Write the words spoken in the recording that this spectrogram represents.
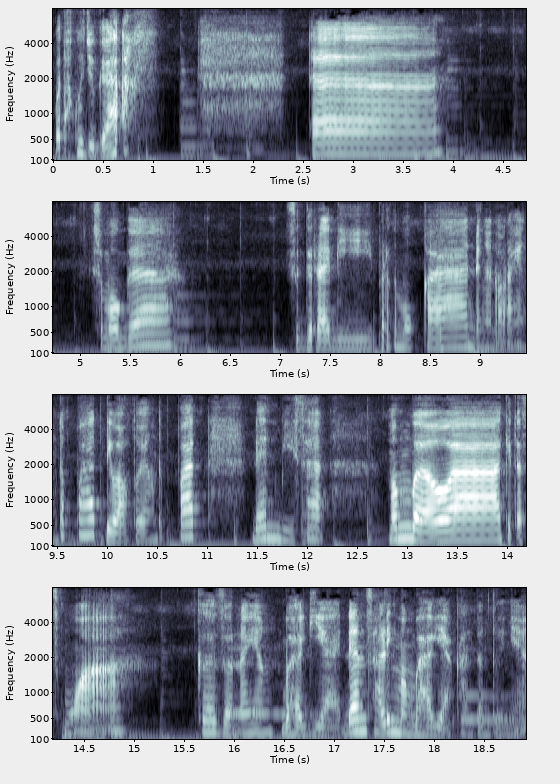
buat aku juga uh, semoga segera dipertemukan dengan orang yang tepat di waktu yang tepat dan bisa membawa kita semua ke zona yang bahagia dan saling membahagiakan tentunya.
